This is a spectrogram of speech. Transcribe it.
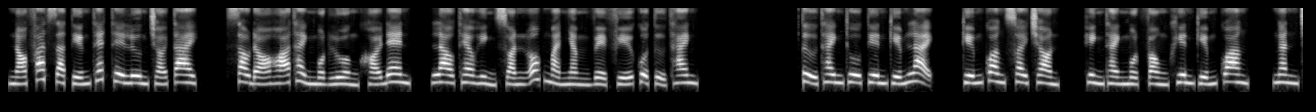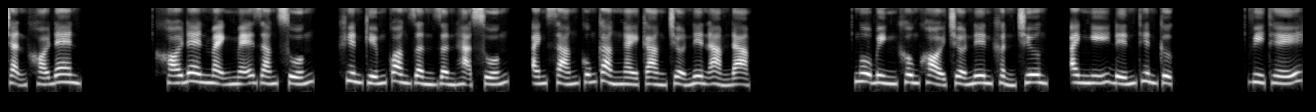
nó phát ra tiếng thét thê lương chói tai, sau đó hóa thành một luồng khói đen, lao theo hình xoắn ốc mà nhằm về phía của tử thanh. Tử thanh thu tiên kiếm lại, kiếm quang xoay tròn, hình thành một vòng khiên kiếm quang, ngăn chặn khói đen. Khói đen mạnh mẽ giáng xuống, khiên kiếm quang dần dần hạ xuống, ánh sáng cũng càng ngày càng trở nên ảm đạm. Ngô Bình không khỏi trở nên khẩn trương, anh nghĩ đến thiên cực. Vì thế,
